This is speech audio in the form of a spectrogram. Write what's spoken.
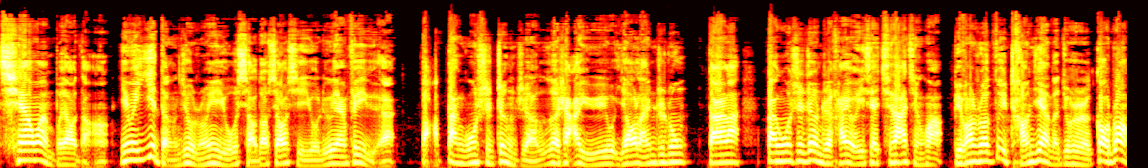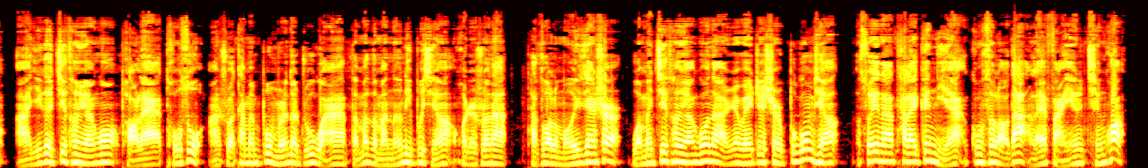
千万不要等，因为一等就容易有小道消息，有流言蜚语，把办公室政治扼杀于摇篮之中。当然了，办公室政治还有一些其他情况，比方说最常见的就是告状啊，一个基层员工跑来投诉啊，说他们部门的主管怎么怎么能力不行，或者说呢他做了某一件事儿，我们基层员工呢认为这事儿不公平，所以呢他来跟你公司老大来反映情况，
